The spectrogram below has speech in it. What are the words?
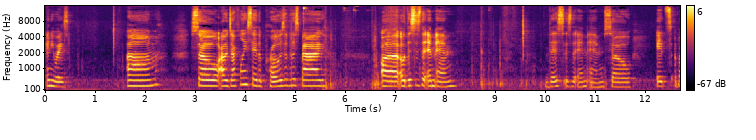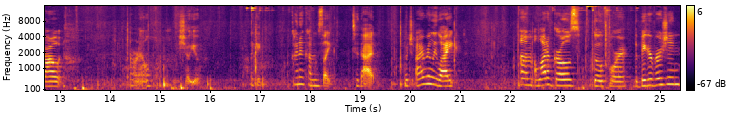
Anyways, um, so I would definitely say the pros of this bag, uh, oh, this is the MM. This is the MM, so it's about, I don't know, let me show you. Like it kind of comes like to that, which I really like. Um, a lot of girls go for the bigger version,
